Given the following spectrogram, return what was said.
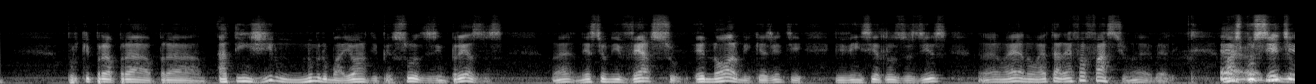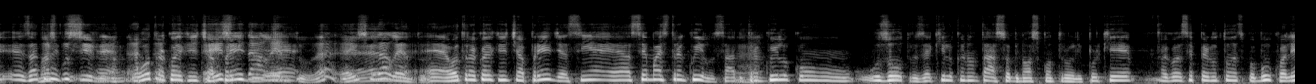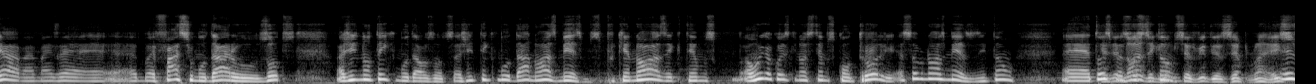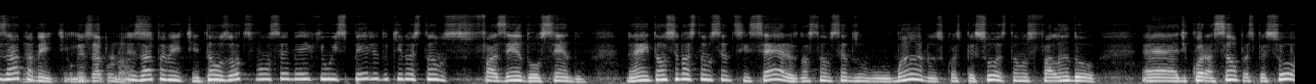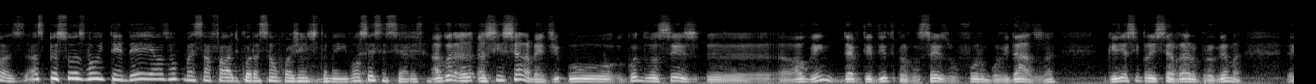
Porque para atingir um número maior de pessoas, de empresas, né? nesse universo enorme que a gente vivencia todos os dias, né? não é, não é tarefa fácil, né, velho? É, mas possível. Gente, exatamente. Mas possível. É, outra coisa que a gente é aprende. Isso que dá lento, é, né? É isso que dá lento. É, outra coisa que a gente aprende assim é, a ser mais tranquilo, sabe? Uhum. Tranquilo com os outros, é aquilo que não está sob nosso controle. Porque agora você perguntou antes pro Buco ali, ah, mas é, é, é, fácil mudar os outros. A gente não tem que mudar os outros, a gente tem que mudar nós mesmos, porque nós é que temos. A única coisa que nós temos controle é sobre nós mesmos. Então é, todas dizer, as nós é que estão... vamos servir de exemplo, não é isso? Exatamente. Né? Começar por nós. Exatamente. Então os outros vão ser meio que um espelho do que nós estamos fazendo ou sendo. Né? Então, se nós estamos sendo sinceros, nós estamos sendo humanos com as pessoas, estamos falando é, de coração para as pessoas, as pessoas vão entender e elas vão começar a falar de coração com a gente uhum. também, vão é. ser sinceras. Né? Agora, sinceramente, o, quando vocês. Uh, alguém deve ter dito para vocês, ou foram convidados, né? Eu queria, assim, para encerrar o programa,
